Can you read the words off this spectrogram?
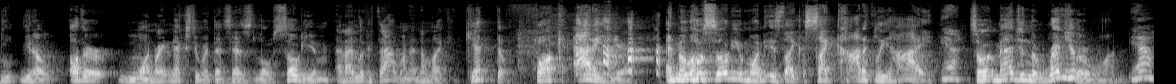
you know, other hmm. one right next to it that says low sodium, and I look at that one and I'm like, get the fuck out of here. and the low sodium one is like psychotically high. Yeah. So imagine the regular one. yeah.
